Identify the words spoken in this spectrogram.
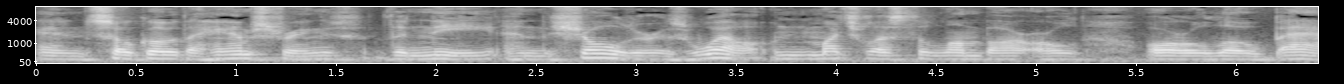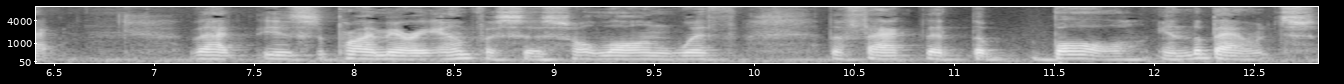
And so go the hamstrings, the knee, and the shoulder as well, much less the lumbar or, or low back. That is the primary emphasis, along with the fact that the ball in the bounce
